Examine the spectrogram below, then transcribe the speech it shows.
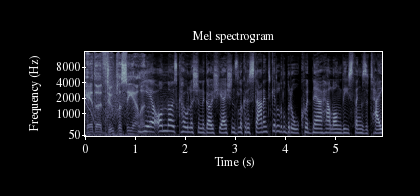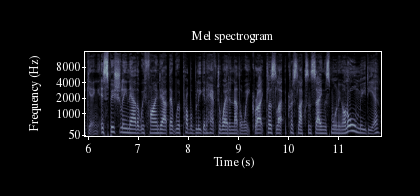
Heather du Plessis-Allan. Yeah, on those coalition negotiations, look, it is starting to get a little bit awkward now how long these things are taking, especially now that we find out that we're probably going to have to wait another week, right? Chris, Chris Luxon saying this morning on all media,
